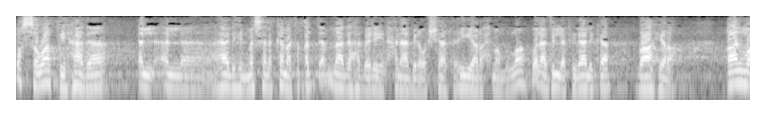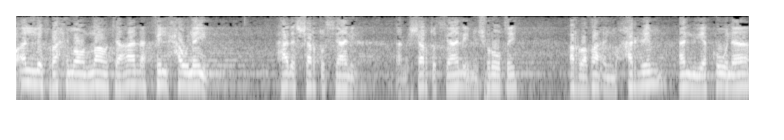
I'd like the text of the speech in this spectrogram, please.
والصواب في هذا ال ال هذه المسألة كما تقدم ما ذهب إليه الحنابلة والشافعية رحمهم الله والأدلة في ذلك ظاهرة. قال المؤلف رحمه الله تعالى في الحولين. هذا الشرط الثاني. يعني الشرط الثاني من شروط الرضاع المحرم أن يكون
